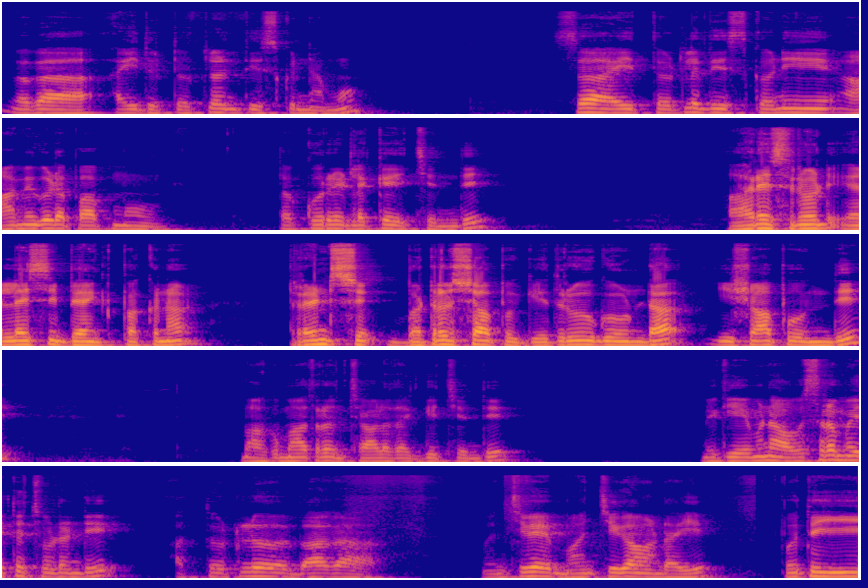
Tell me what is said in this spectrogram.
ఒక ఐదు తొట్లను తీసుకున్నాము. సో ఐదు తొట్లు తీసుకొని ఆమె కూడా పాపము తక్కువ రేట్లకే ఇచ్చింది. ఆర్ఎస్ రోడ్ ఎల్ఐసి బ్యాంక్ పక్కన ట్రెండ్స్ బట్టల షాప్ ఎదురుగుండా ఈ షాపు ఉంది. మాకు మాత్రం చాలా తగ్గించింది. మీకు ఏమైనా అవసరమైతే చూడండి. ఆ తొట్లు బాగా మంచివే మంచిగా ఉన్నాయి పోతే ఈ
